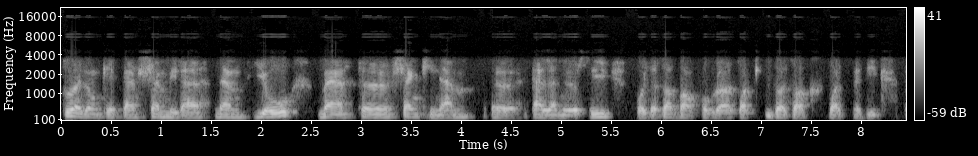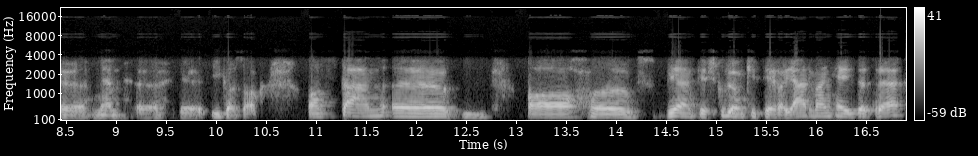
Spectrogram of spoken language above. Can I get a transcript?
tulajdonképpen semmire nem jó, mert senki nem ellenőrzi, hogy az abban foglaltak igazak, vagy pedig nem igazak. Aztán a jelentés külön kitér a járványhelyzetre,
